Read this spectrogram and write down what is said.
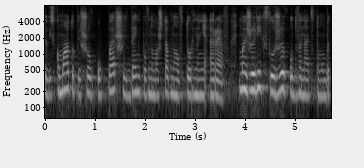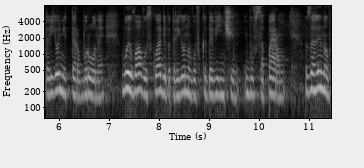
До військкомату пішов у перший день повномасштабного вторгнення РФ. Майже рік служив у 12-му батальйоні тероборони. Воював у складі батальйону Вовки да Вінчі. Був сапером. Загинув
